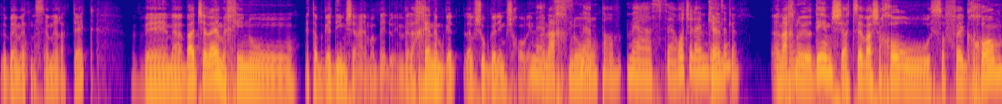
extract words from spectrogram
זה באמת נושא מרתק. ומהבד שלהם הכינו את הבגדים שלהם, הבדואים, ולכן הם בגד... לבשו בגדים שחורים. מה- אנחנו... מהפר- מהשערות שלהם כן, בעצם? כן. אנחנו יודעים שהצבע השחור הוא סופג חום,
